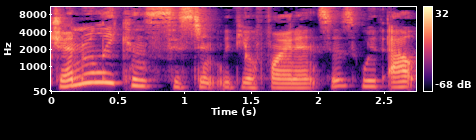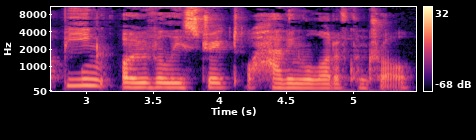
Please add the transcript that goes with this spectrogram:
generally consistent with your finances without being overly strict or having a lot of control.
